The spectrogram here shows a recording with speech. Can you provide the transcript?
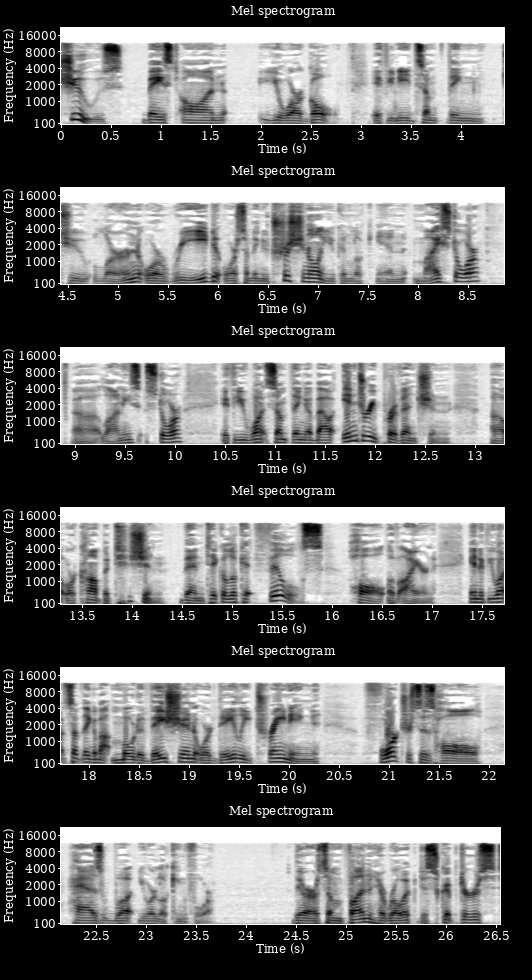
choose based on your goal. If you need something to learn or read or something nutritional, you can look in my store, uh, Lonnie's store. If you want something about injury prevention uh, or competition, then take a look at Phil's Hall of Iron. And if you want something about motivation or daily training, Fortress's Hall has what you're looking for. There are some fun, heroic descriptors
